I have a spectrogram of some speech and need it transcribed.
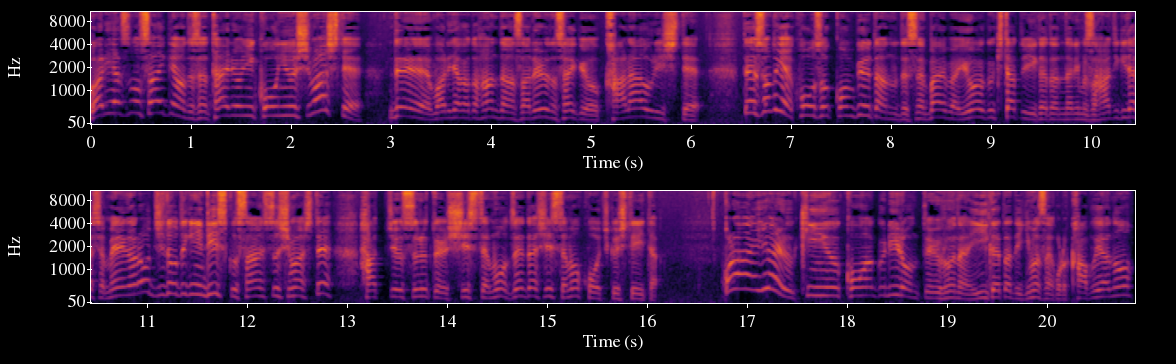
割安の債券をですね、大量に購入しまして、で、割高と判断されるような債券を空売りして、で、その時は高速コンピューターのですね、売買ようやく来たという言い方になります。弾き出した銘柄を自動的にリスク算出しまして、発注するというシステムを、全体システムを構築していた。これはいわゆる金融工学理論というふうな言い方できますが、これ株屋の、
